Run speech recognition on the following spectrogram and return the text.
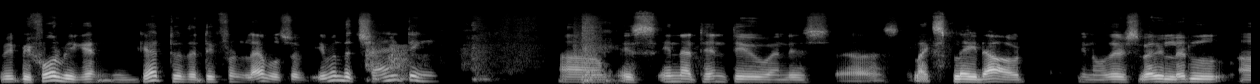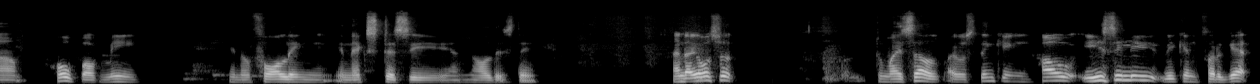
Before we get get to the different levels so even the chanting um, is inattentive and is uh, like splayed out you know, there's very little um, hope of me, you know, falling in ecstasy and all these things. And I also, to myself, I was thinking how easily we can forget.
